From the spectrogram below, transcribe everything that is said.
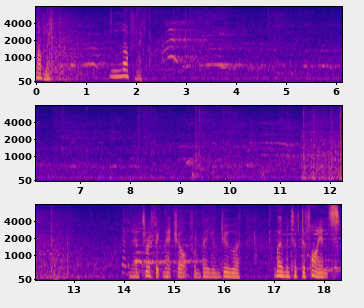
Lovely. Lovely. Terrific net shot from Bae Yeon Ju. A moment of defiance.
